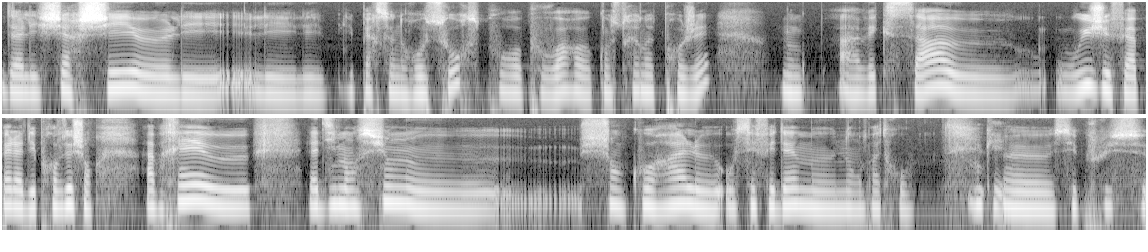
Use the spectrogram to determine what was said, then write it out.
d'aller chercher euh, les, les, les, personnes ressources pour pouvoir euh, construire notre projet. Donc avec ça, oui, j'ai fait appel à des profs de chant. Après, la dimension chant choral au CFEDEM, non, pas trop. c'est plus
